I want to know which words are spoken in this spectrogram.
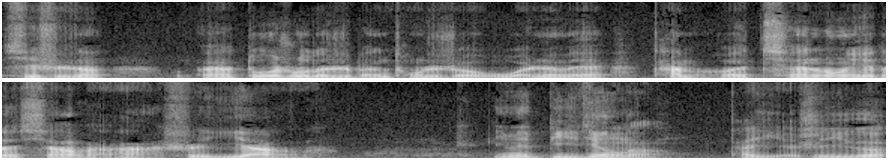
其实呢，呃，多数的日本统治者，我认为他们和乾隆爷的想法是一样的，因为毕竟呢，它也是一个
